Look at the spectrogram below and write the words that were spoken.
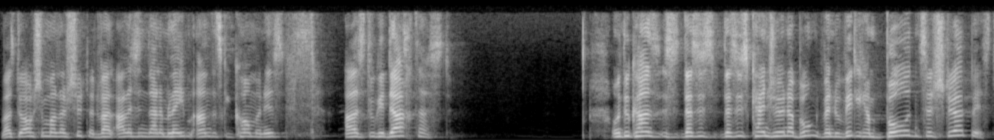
Warst du auch schon mal erschüttert, weil alles in deinem Leben anders gekommen ist, als du gedacht hast? Und du kannst, das ist, das ist kein schöner Punkt, wenn du wirklich am Boden zerstört bist.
